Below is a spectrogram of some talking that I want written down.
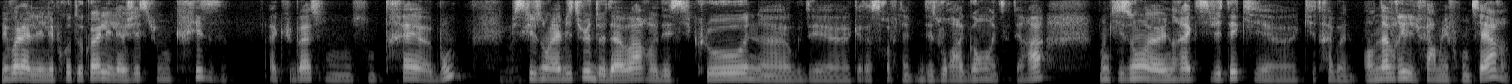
Mais voilà, les, protocoles et la gestion de crise à Cuba sont, sont très bons, puisqu'ils ont l'habitude d'avoir des cyclones ou des catastrophes, des ouragans, etc. Donc, ils ont une réactivité qui, qui est très bonne. En avril, ils ferment les frontières.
